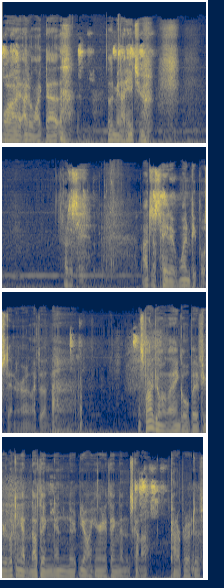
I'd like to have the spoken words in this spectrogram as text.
Why? I don't like that. Doesn't mean I hate you. I just, I just hate it when people stand around like that. It's fine if you're on an angle, but if you're looking at nothing and you don't hear anything, then it's kind of counterproductive.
